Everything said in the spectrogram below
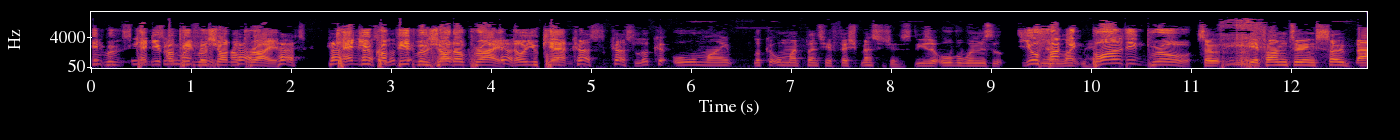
with, can you compete with. Sean O'Brien? Can you compete with Sean O'Brien? No, you can't. curse, curse. Look at all my look at all my plenty of fish messages. These are all the women's. You're you know, fucking like balding, bro. So if I'm doing so bad.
